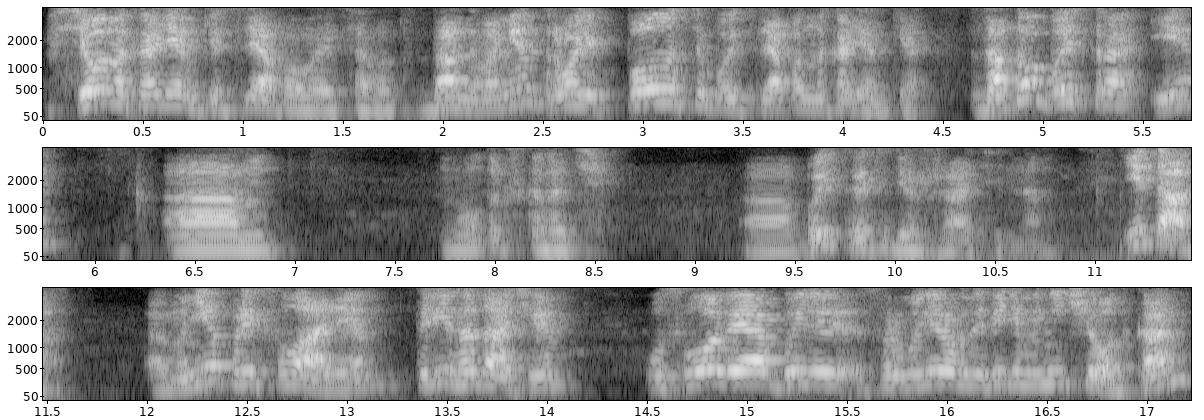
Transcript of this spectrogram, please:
Все на коленке сляпывается. Вот в данный момент ролик полностью будет сляпан на коленке. Зато быстро и эм, ну, так сказать, а, быстро и содержательно. Итак, мне прислали три задачи. Условия были сформулированы, видимо, нечетко.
